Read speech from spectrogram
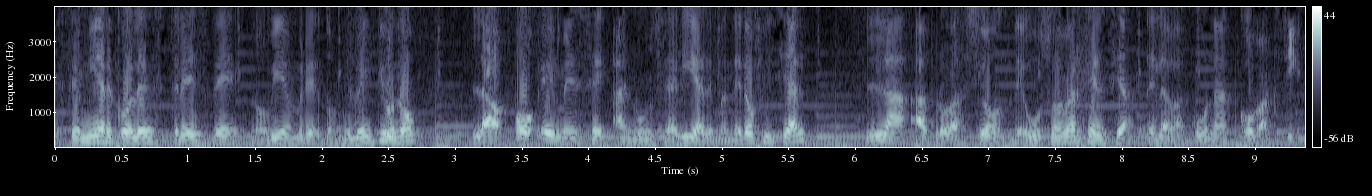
Este miércoles 3 de noviembre de 2021, la OMS anunciaría de manera oficial la aprobación de uso de emergencia de la vacuna Covaxin.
